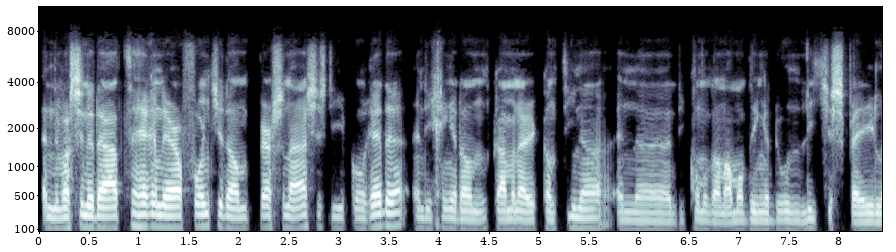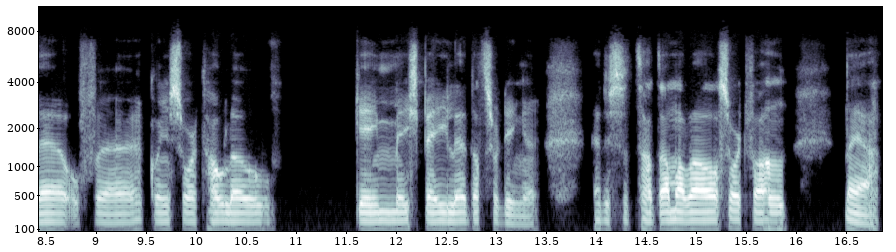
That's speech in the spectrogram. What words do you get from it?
en er was inderdaad her en der vond je dan personages die je kon redden en die gingen dan, kwamen naar je kantina en die konden dan allemaal dingen doen, liedjes spelen of kon je een soort holo game meespelen, dat soort dingen. dus het had allemaal wel een soort van, nou ja,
